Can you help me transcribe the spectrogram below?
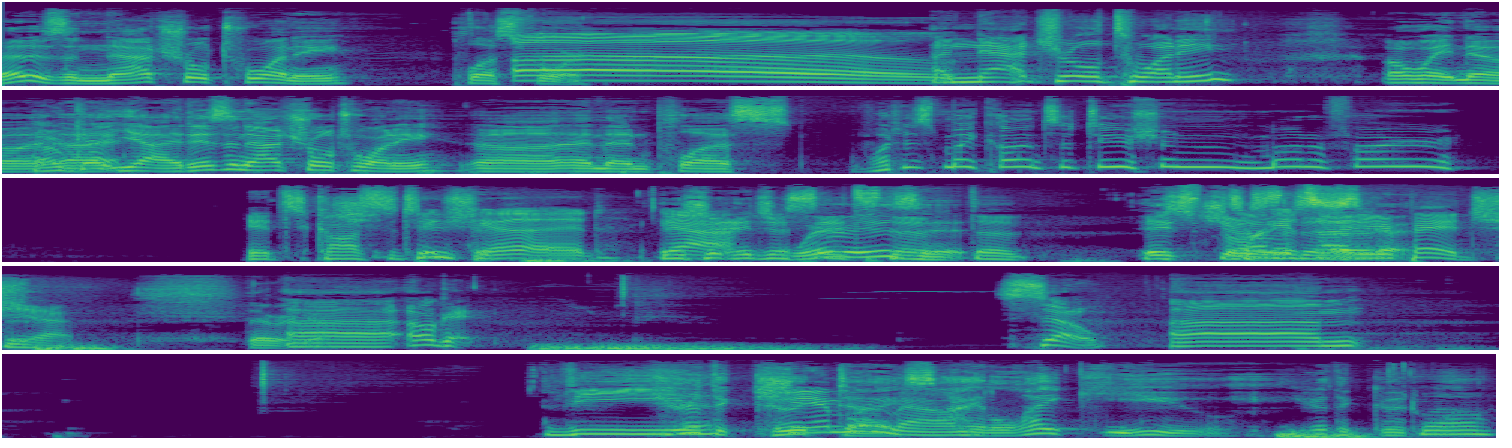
That is a natural 20 plus 4. Oh. A natural twenty. oh wait, no. Uh, okay. yeah, it is a natural 20 uh, and then plus what is my constitution modifier? It's Should be Constitution. good. It Yeah. ju- it just, Where it's is the, it? The, It's just On the side of your page. yeah. There we go. Uh, okay. So, um, the You're the good shambling dice. mound. I like you. You're the good Well, one.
